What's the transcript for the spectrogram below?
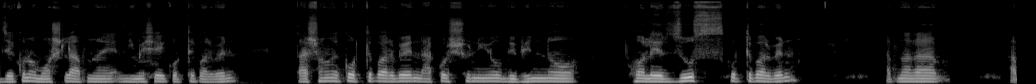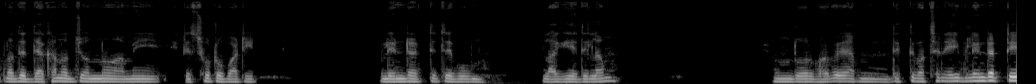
যে কোনো মশলা আপনি নিমেষেই করতে পারবেন। তার সঙ্গে করতে পারবেন আকর্ষণীয় বিভিন্ন ফলের জুস করতে পারবেন। আপনারা, আপনাদের দেখানোর জন্য আমি একটি ছোট বাটি ব্লেন্ডারটিতে লাগিয়ে দিলাম। সুন্দরভাবে আপনি দেখতে পাচ্ছেন এই ব্লেন্ডারটি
